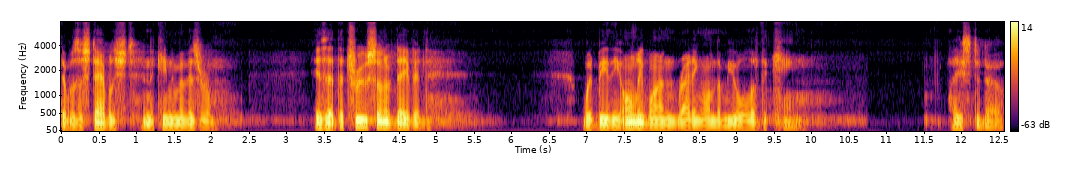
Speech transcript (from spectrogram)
that was established in the kingdom of Israel is that the true son of David would be the only one riding on the mule of the king. Nice to know.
